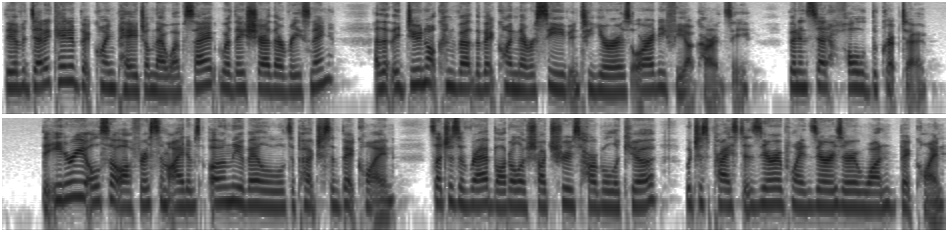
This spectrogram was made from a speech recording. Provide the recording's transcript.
They have a dedicated Bitcoin page on their website where they share their reasoning and that they do not convert the Bitcoin they receive into euros or any fiat currency but instead hold the crypto. The eatery also offers some items only available to purchase in Bitcoin, such as a rare bottle of chartreuse herbal liqueur, which is priced at 0.001 Bitcoin.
